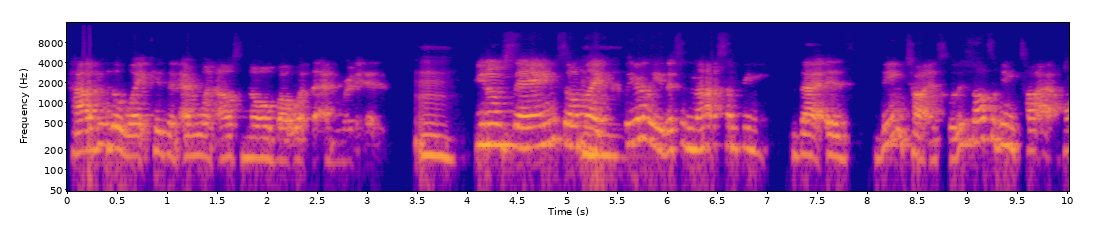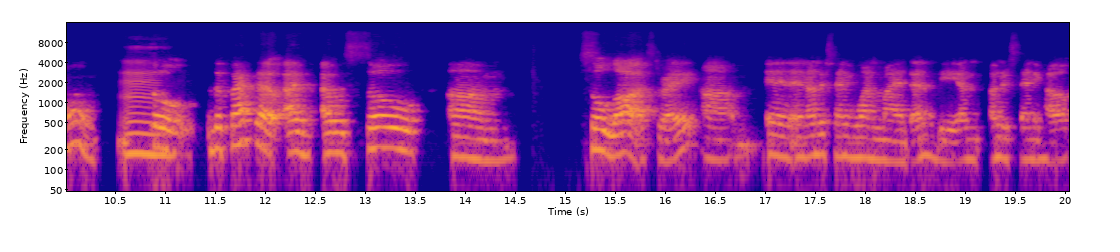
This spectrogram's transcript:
How do the white kids and everyone else know about what the N word is? Mm. You know what I'm saying? So I'm like, mm. clearly, this is not something that is being taught in school. This is also being taught at home. Mm. So the fact that I I was so um, so lost, right? Um, and, and understanding one my identity and understanding how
